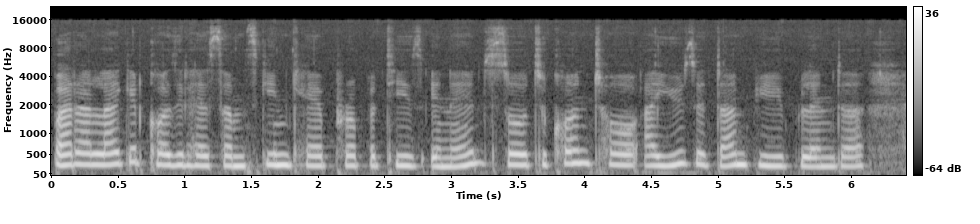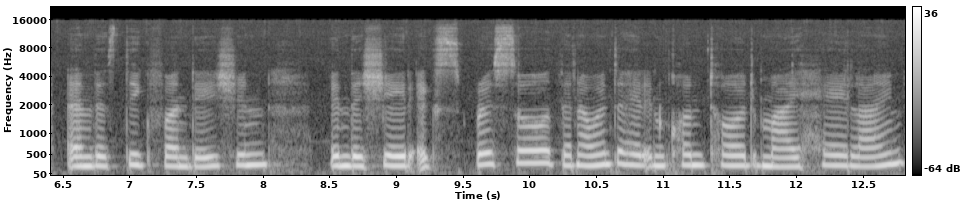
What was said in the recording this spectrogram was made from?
but I like it because it has some skincare properties in it. So to contour I use a damp beauty blender and the stick foundation in the shade Espresso. Then I went ahead and contoured my hairline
